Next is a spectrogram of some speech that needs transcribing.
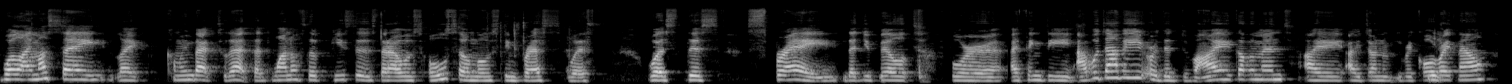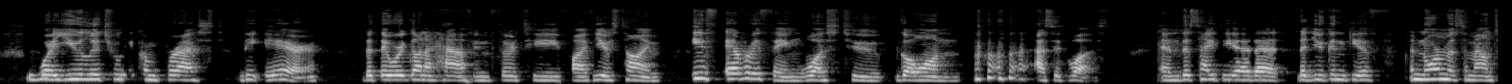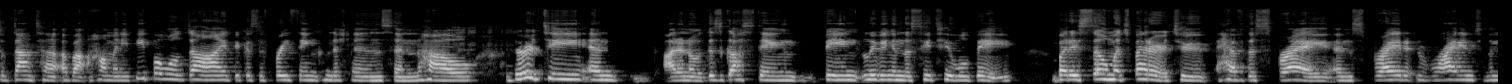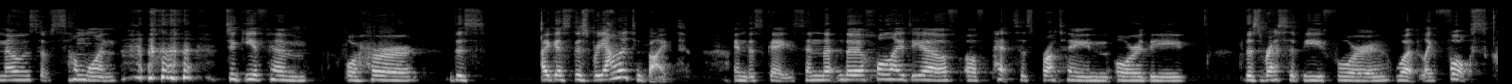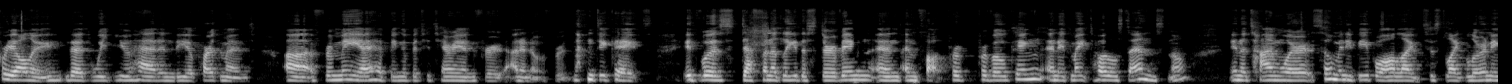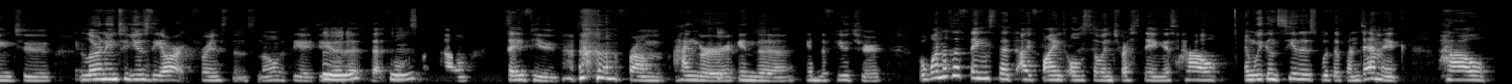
Well, I must say, like coming back to that, that one of the pieces that I was also most impressed with was this spray that you built for I think the Abu Dhabi or the Dubai government. I, I don't recall yeah. right now, mm-hmm. where you literally compressed the air that they were gonna have in 35 years time if everything was to go on as it was. And this idea that that you can give enormous amount of data about how many people will die because of breathing conditions and how dirty and I don't know disgusting being living in the city will be. But it's so much better to have the spray and spray it right into the nose of someone to give him or her this, I guess, this reality bite in this case. And the, the whole idea of, of pets as protein or the this recipe for what like fox creole that we you had in the apartment. Uh, for me, I have been a vegetarian for I don't know for decades. It was definitely disturbing and, and thought provoking, and it made total sense. No, in a time where so many people are like just like learning to learning to use the ark, for instance. No, with the idea mm-hmm. that that will mm-hmm. somehow save you from hunger in the in the future. But one of the things that I find also interesting is how and we can see this with the pandemic, how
